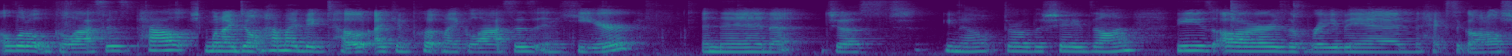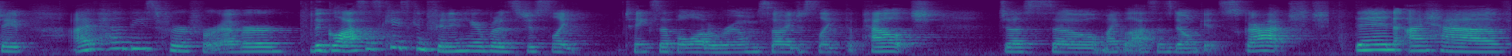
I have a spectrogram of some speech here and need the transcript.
a little glasses pouch. When I don't have my big tote, I can put my glasses in here and then just, you know, throw the shades on. These are the Ray-Ban hexagonal shape. I've had these for forever. The glasses case can fit in here, but it's just like takes up a lot of room. So I just like the pouch just so my glasses don't get scratched. Then I have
